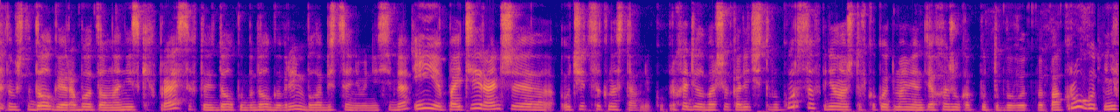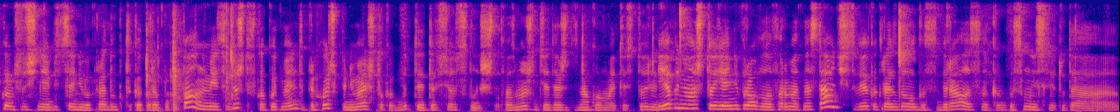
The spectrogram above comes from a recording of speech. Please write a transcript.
потому что долго я работала на низких прайсах, то есть долго-долгое время было обесценивание себя, и пойти раньше учиться к наставнику. Проходила большое количество курсов, поняла, что в какой-то момент я хожу как будто бы вот по, по кругу, и ни в коем случае не обесцениваю продукты, которые я покупала, но имеется в виду, что в какой-то момент ты приходишь, понимаешь, что как будто это все слышал. Возможно, тебе даже знакома эта история. И я поняла, что я не пробовала формат наставничества, я как раз долго собиралась как бы с мыслью туда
